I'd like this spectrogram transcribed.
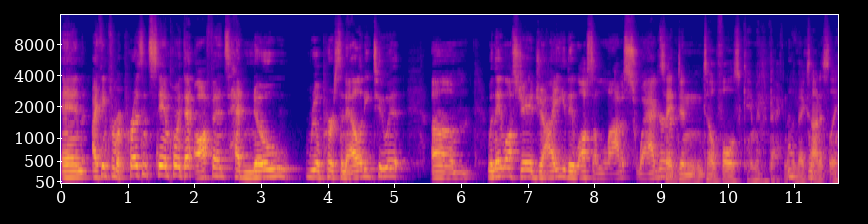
and I think from a presence standpoint, that offense had no real personality to it. Um, when they lost Jay Ajayi, they lost a lot of swagger. say didn't until Foles came in back into the mix. Honestly,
